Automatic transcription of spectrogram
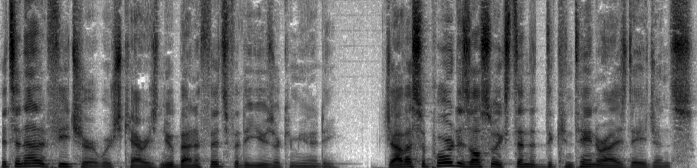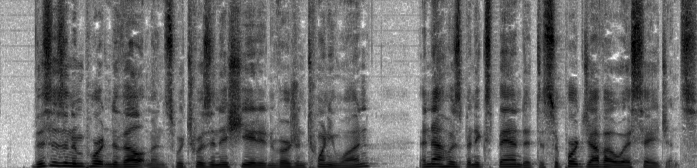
It's an added feature which carries new benefits for the user community. Java support is also extended to containerized agents. This is an important development which was initiated in version 21 and now has been expanded to support Java OS agents.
